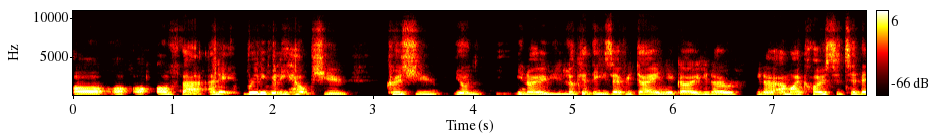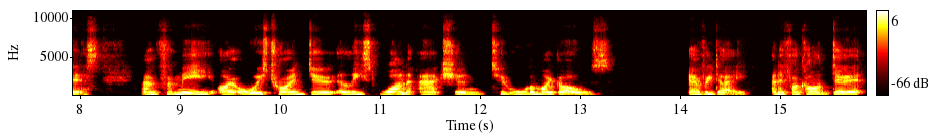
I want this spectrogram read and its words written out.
of, of, of that, and it really really helps you because you you're you know you look at these every day and you go you know you know am I closer to this? And for me, I always try and do at least one action to all of my goals every day. And if I can't do it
